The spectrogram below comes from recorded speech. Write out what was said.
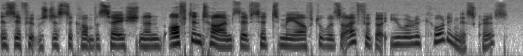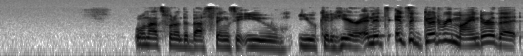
as if it was just a conversation. And oftentimes they've said to me afterwards, I forgot you were recording this, Chris well that's one of the best things that you you could hear. And it's it's a good reminder that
